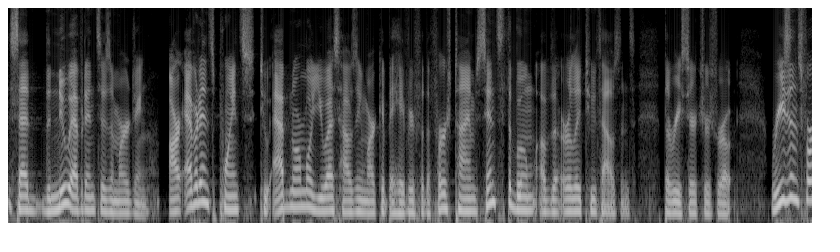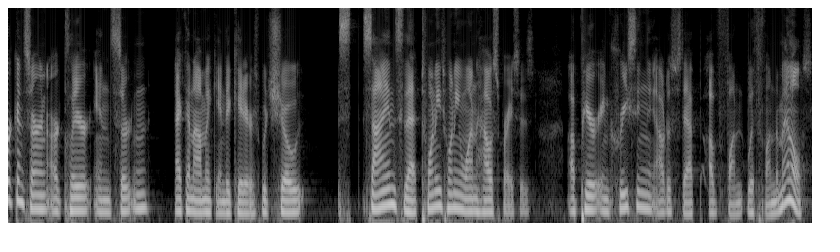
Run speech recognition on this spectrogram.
said the new evidence is emerging. Our evidence points to abnormal U.S. housing market behavior for the first time since the boom of the early 2000s, the researchers wrote. Reasons for concern are clear in certain economic indicators, which show signs that 2021 house prices appear increasingly out of step of with fundamentals.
